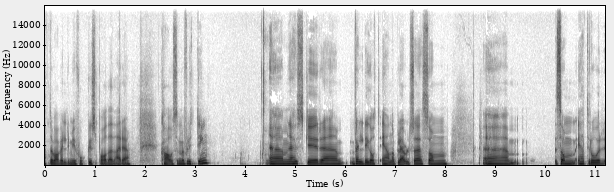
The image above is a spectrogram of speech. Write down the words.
at det var veldig mye fokus på det derre kaoset med flytting. Uh, men jeg husker uh, veldig godt én opplevelse som uh, Som jeg tror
